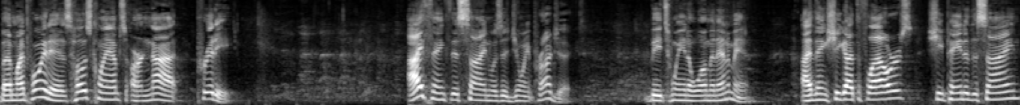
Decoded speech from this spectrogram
But my point is, hose clamps are not pretty. I think this sign was a joint project between a woman and a man. I think she got the flowers, she painted the sign,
